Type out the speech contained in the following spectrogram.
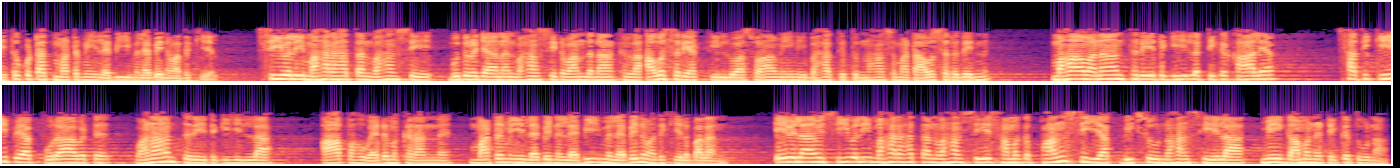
එතකොටත් මට මේ ලැබීම ලැබෙනවද කියලා. සීවලී මහරහතන් වහන්සේ බුදුරජාණන් වහන්සේට වන්දනා කළ අවසරයක් ඉල්ලුවා ස්වාමීනි භාග්‍යතුන් වහන්සේ මට අවසර දෙන්න. මහා වනාන්තරයට ගිහිල්ලා ටික කාලයක් සති කීපයක් පුරාවට වනාන්තරයට ගිහිල්ලා ආපහු වැඩම කරන්න මට මේ ලැබෙන ලැබීම ලැබෙනවද කියලා බලන්න. ඒ වෙලාවේ සීවලී මහරහතන් වහන්සේ සමග 500ක් භික්ෂූන් වහන්සේලා මේ ගමනට එකතු වුණා.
